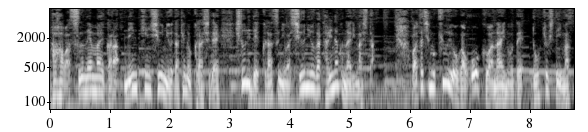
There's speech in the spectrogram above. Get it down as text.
母は数年前から年金収入だけの暮らしで、一人で暮らすには収入が足りなくなりました。私も給与が多くはないので同居しています。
